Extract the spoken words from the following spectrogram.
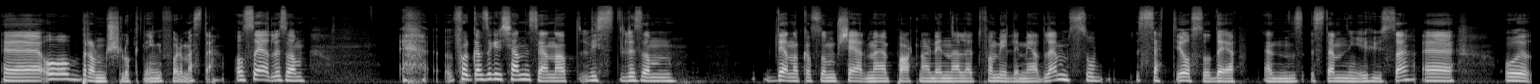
eh, og brannslukking, for det meste. Og så er det liksom Folk kan sikkert kjenne seg igjen at hvis det liksom det er noe som skjer med partneren din eller et familiemedlem, så setter jo også det en stemning i huset. Eh, og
